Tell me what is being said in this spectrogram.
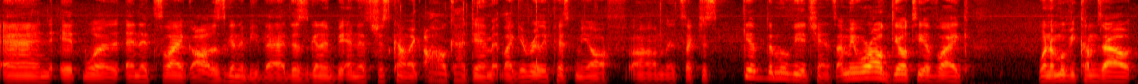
and it was and it's like oh this is gonna be bad. This is gonna be and it's just kind of like oh god damn it. Like it really pissed me off. Um it's like just give the movie a chance I mean we're all guilty of like when a movie comes out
